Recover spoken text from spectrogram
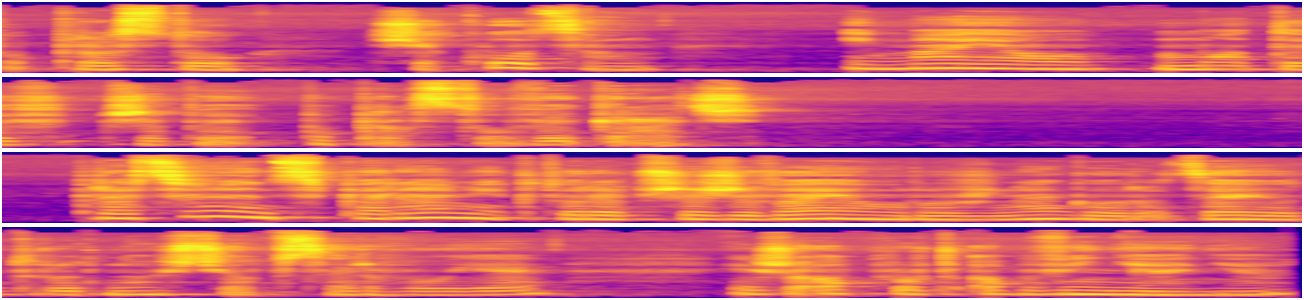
Po prostu się kłócą i mają motyw, żeby po prostu wygrać. Pracując z parami, które przeżywają różnego rodzaju trudności, obserwuję, iż oprócz obwiniania,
